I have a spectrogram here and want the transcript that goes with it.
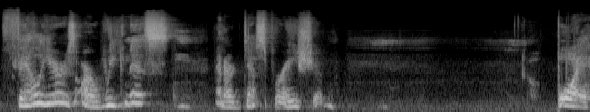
failures, our weakness, and our desperation boy,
